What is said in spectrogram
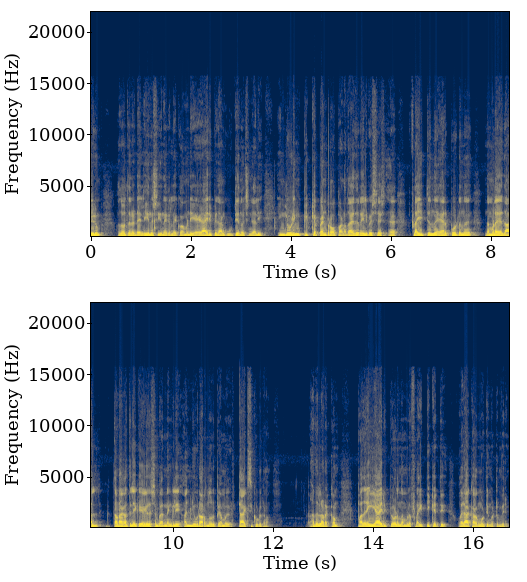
വരും. അതുപോലെ തന്നെ ഡൽഹിയിൽ നിന്ന് ശ്രീനഗറിലേക്ക് പോകാൻ വേണ്ടി ഏഴായിരം രൂപ ഞാൻ കൂട്ടിയെന്ന് വെച്ച് കഴിഞ്ഞാൽ ഇൻക്ലൂഡിങ് പിക്കപ്പ് ആൻഡ് ഡ്രോപ്പാണ് അതായത് റെയിൽവേ സ്റ്റേഷൻ ഫ്ലൈറ്റിൽ നിന്ന് എയർപോർട്ടിൽ നിന്ന് നമ്മളെ തടാകത്തിലേക്ക് ഏകദേശം വരണമെങ്കിൽ അഞ്ഞൂറ് അറുന്നൂറ് രൂപ നമ്മൾ ടാക്സി കൊടുക്കണം. അതിലടക്കം പതിനയ്യായിരം രൂപയോളം നമ്മൾ ഫ്ലൈറ്റ് ടിക്കറ്റ് ഒരാൾക്ക് അങ്ങോട്ടും ഇങ്ങോട്ടും വരും.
